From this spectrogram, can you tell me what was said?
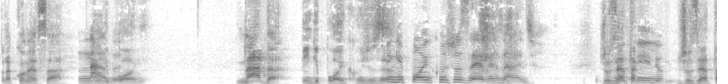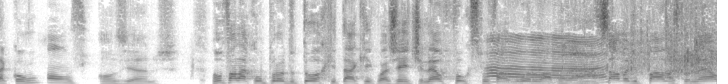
para começar? Nada. Ping-pong. Nada. Ping-pong com o José. Ping-pong com o José, é verdade. José tá, filho. José tá com 11. 11 anos. Vamos falar com o produtor que está aqui com a gente, Léo Fux, por favor. Uma, uma salva de palmas pro Léo.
